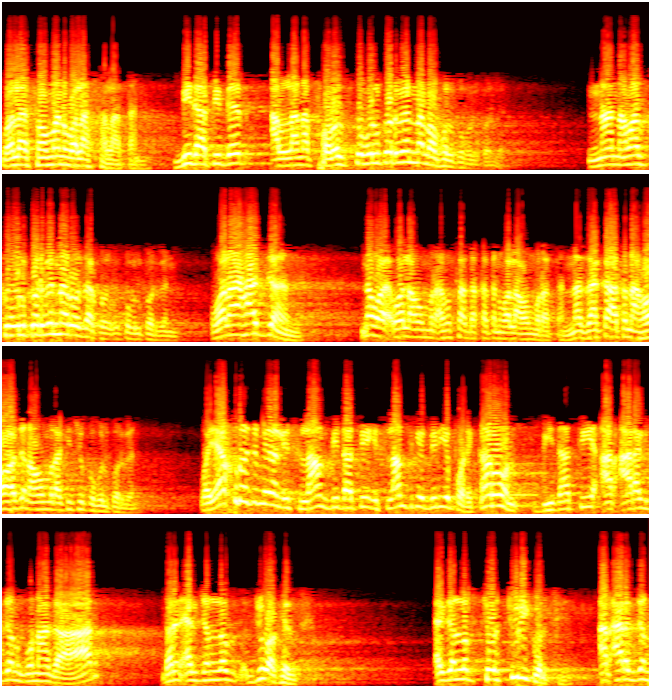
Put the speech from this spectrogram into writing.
ওয়ালা সমান ওয়ালা সালাতান। বিদাতিদের আল্লাহ না ফরজ কবুল করবেন, না নফল কবুল করবেন। না নামাজ কবুল করবেন, না রোজা কবুল করবেন। ওয়ালা হাজান না ওয়ালা উমরা সাদাকাতান ওয়ালা উমরাতান, না জাকাত না হজ, না উমরা কিছু কবুল করবেন। ইসলাম, বিদাতি ইসলাম থেকে বেরিয়ে পড়ে। কারণ বিদাতি আর আরেকজন গুনাহগার ধরেন একজন লোক জুয়া খেলছে, একজন লোক চোর চুরি করছে, আর আরেকজন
